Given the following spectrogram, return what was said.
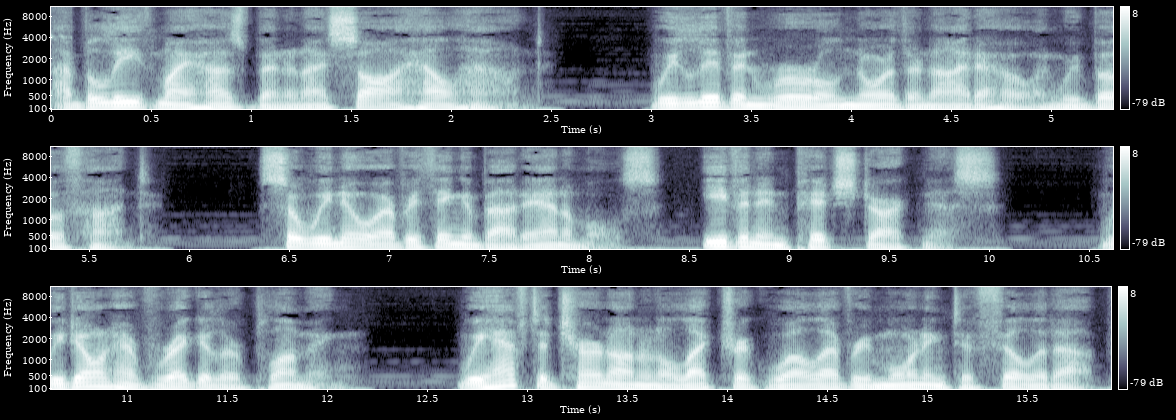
I believe my husband and I saw a hellhound. We live in rural northern Idaho and we both hunt. So we know everything about animals, even in pitch darkness. We don't have regular plumbing. We have to turn on an electric well every morning to fill it up.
